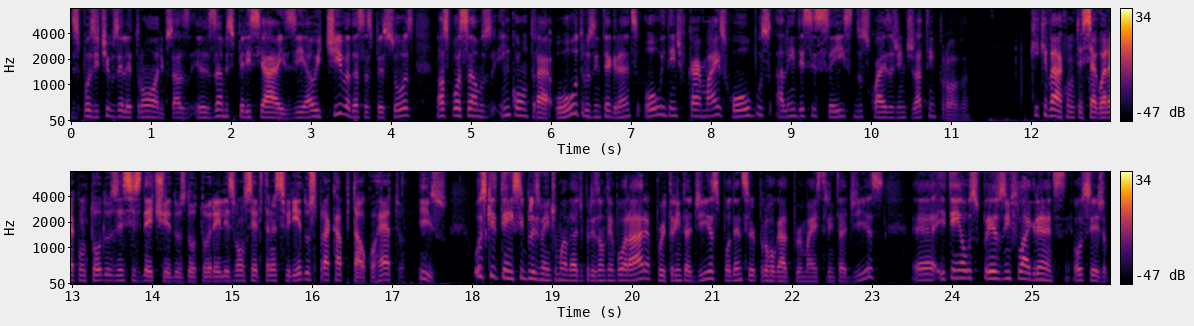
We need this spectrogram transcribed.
dispositivos eletrônicos, as, exames periciais e a oitiva dessas pessoas, nós possamos encontrar outros integrantes ou identificar mais roubos além desses seis dos quais a gente já tem prova. O que, que vai acontecer agora com todos esses detidos, doutor? Eles vão ser transferidos para a capital, correto? Isso. Os que têm simplesmente um mandado de prisão temporária por 30 dias, podendo ser prorrogado por mais 30 dias, é, e tem os presos em flagrantes, ou seja,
